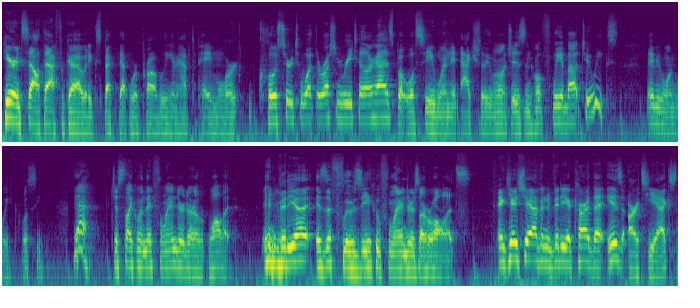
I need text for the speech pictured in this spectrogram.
Here in South Africa, I would expect that we're probably going to have to pay more closer to what the Russian retailer has, but we'll see when it actually launches in hopefully about two weeks, maybe one week. We'll see. Yeah, just like when they philandered our wallet. NVIDIA is a floozy who philanders our wallets. In case you have an NVIDIA card that is RTX,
